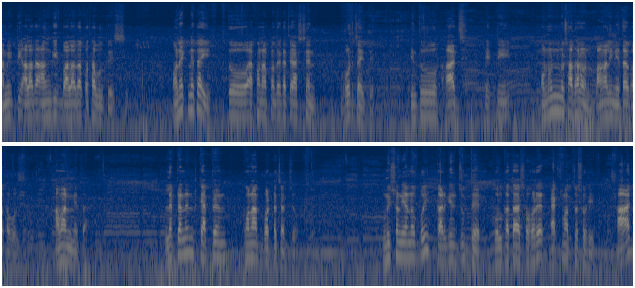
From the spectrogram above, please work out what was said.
আমি একটি আলাদা আঙ্গিক বা আলাদা কথা বলতে এসেছি। অনেক নেতাই তো এখন আপনাদের কাছে আসছেন ভোট চাইতে। কিন্তু আজ একটি অনন্য সাধারণ বাঙালি নেতার কথা বলব। আমার নেতা লেফটেন্যান্ট ক্যাপ্টেন কনাথ ভট্টাচার্য উনিশশো নিরানব্বই কার্গিল যুদ্ধের কলকাতা শহরের একমাত্র শহীদ। আজ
